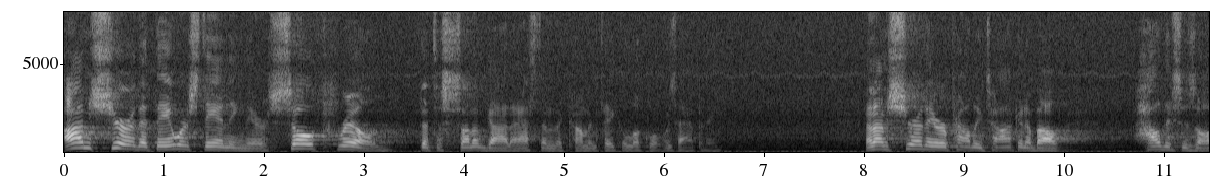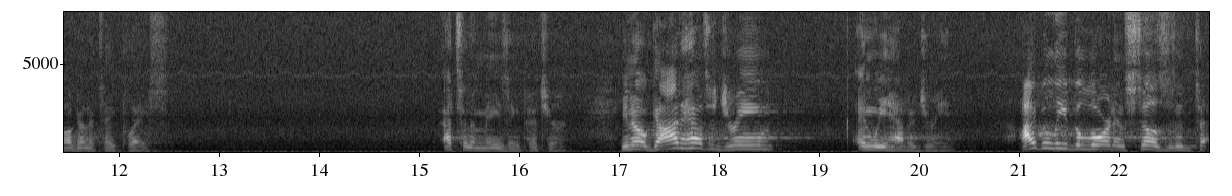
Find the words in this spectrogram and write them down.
I'm sure that they were standing there so thrilled that the Son of God asked them to come and take a look what was happening. And I'm sure they were probably talking about how this is all going to take place. That's an amazing picture. You know, God has a dream, and we have a dream. I believe the Lord instills into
